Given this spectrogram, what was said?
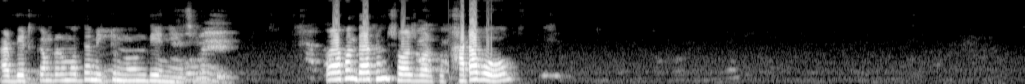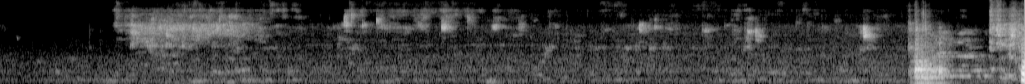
আর বেড কামটার মধ্যে আমি একটু নুন দিয়ে নিয়েছিলাম। তো এখন দেখেন সস বার ফাটাবো তো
